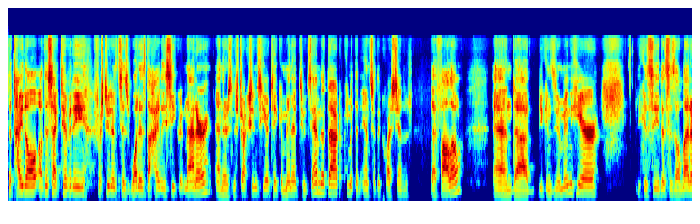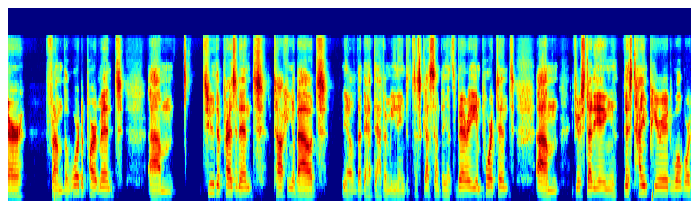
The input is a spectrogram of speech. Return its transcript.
The title of this activity for students is "What is the highly secret matter?" And there's instructions here. Take a minute to examine the document, then answer the questions that follow. And uh, you can zoom in here. You can see this is a letter from the War Department um, to the president talking about you know that they have to have a meeting to discuss something that's very important. Um, if you're studying this time period, World War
